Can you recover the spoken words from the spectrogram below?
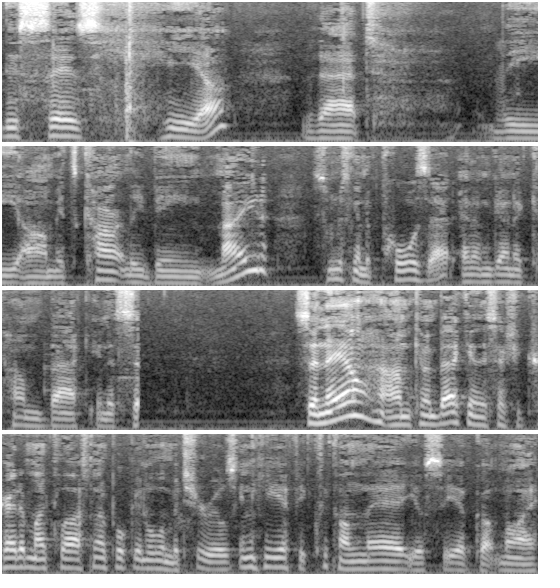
this says here that the um, it's currently being made. So I'm just going to pause that and I'm going to come back in a second. So now I'm coming back and it's actually created my class notebook and all the materials in here. If you click on there, you'll see I've got my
